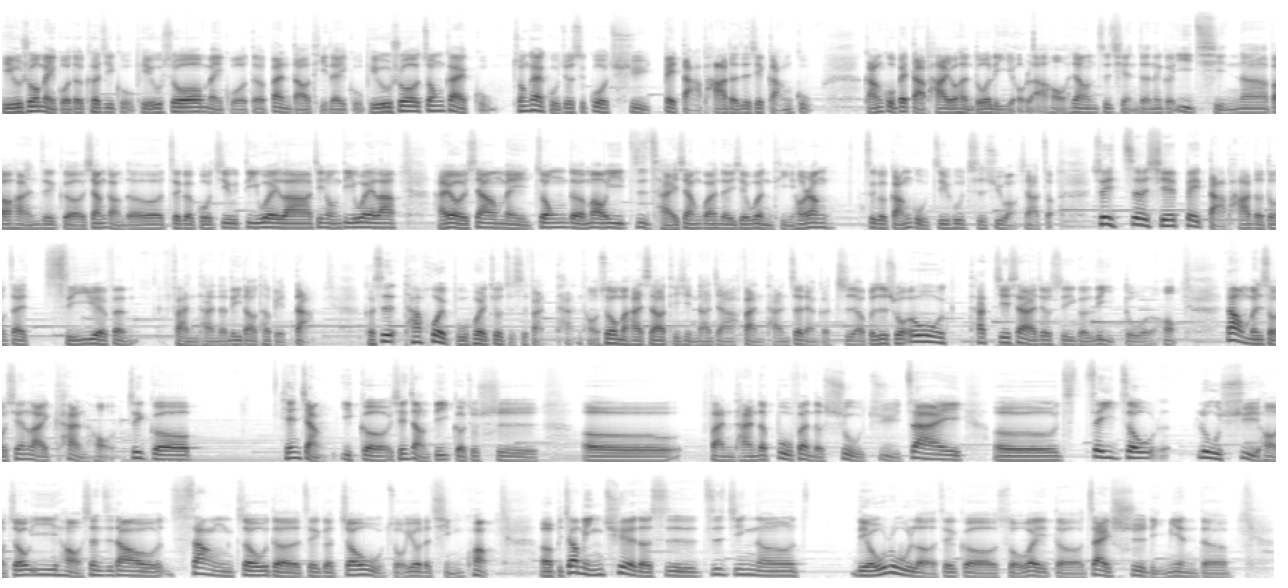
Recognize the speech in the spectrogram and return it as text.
比如说美国的科技股，比如说美国的半导体类股，比如说中概股，中概股就是过去被打趴的这些港股，港股被打趴有很多理由啦，吼，像之前的那个疫情啊，包含这个香港的这个国际地位啦、金融地位啦，还有像美中的贸易制裁相关的一些问题，吼，让这个港股几乎持续往下走，所以这些被打趴的都在十一月份反弹的力道特别大。可是它会不会就只是反弹？好，所以我们还是要提醒大家，反弹这两个字，而不是说哦，它接下来就是一个利多了哈。那我们首先来看哈，这个先讲一个，先讲第一个就是呃反弹的部分的数据，在呃这一周陆续哈，周一哈，甚至到上周的这个周五左右的情况。呃，比较明确的是，资金呢流入了这个所谓的债市里面的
